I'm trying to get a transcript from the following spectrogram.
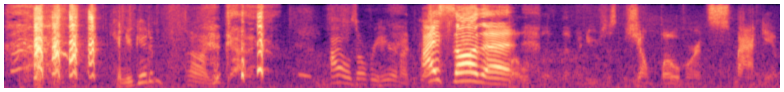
Can you get him? Oh, you got it. I was over here and I. I saw that. Both of them, and you just jump over and smack him.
